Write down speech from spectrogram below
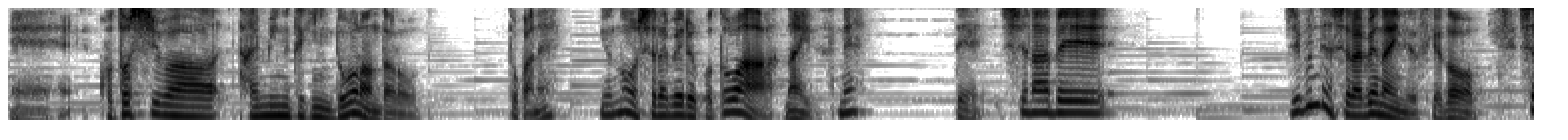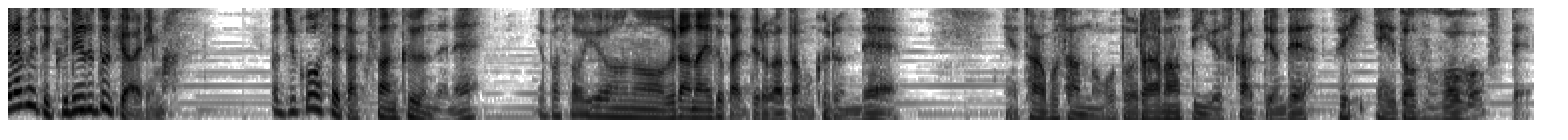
えー今年はタイミング的にどうなんだろうとかね、いうのを調べることはないですね。で、調べ、自分では調べないんですけど、調べてくれるときはあります。受講生たくさん来るんでね、やっぱそういうあの、占いとかやってる方も来るんで、えーターボさんのことを占っていいですかって言うんで、ぜひ、えーどうぞどうぞつって。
